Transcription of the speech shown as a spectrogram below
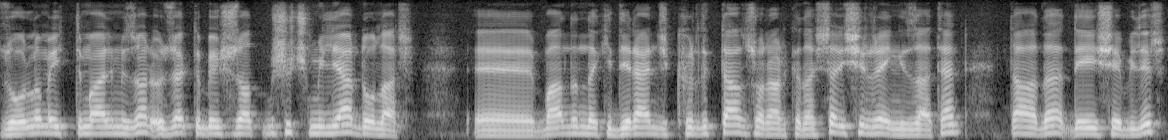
zorlama ihtimalimiz var. Özellikle 563 milyar dolar e, bandındaki direnci kırdıktan sonra arkadaşlar işin rengi zaten daha da değişebilir.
